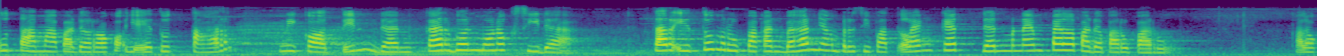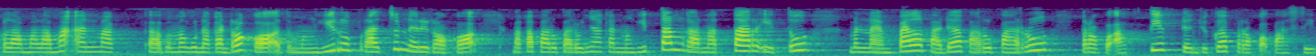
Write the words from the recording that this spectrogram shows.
utama pada rokok yaitu tar, nikotin, dan karbon monoksida. Tar itu merupakan bahan yang bersifat lengket dan menempel pada paru-paru. Kalau kelama-lamaan menggunakan rokok atau menghirup racun dari rokok, maka paru-parunya akan menghitam karena tar itu menempel pada paru-paru perokok aktif dan juga perokok pasif.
